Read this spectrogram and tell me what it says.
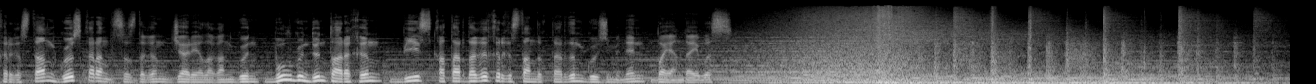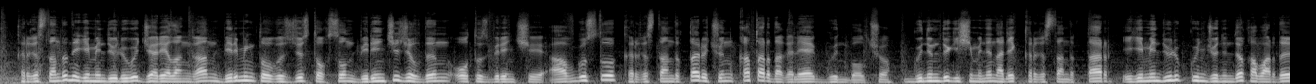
кыргызстан көз карандысыздыгын жарыялаган күн. Бул күндүн тарыхын биз катардагы кыргызстандыктардын көзү менен баяндайбыз кыргызстандын эгемендүүлүгү жарыяланган бир миң тогуз жүз токсон биринчи жылдын отуз биринчи августу кыргызстандыктар үчүн катардагы эле күн болчу. Күнүмдүк иши менен алек кыргызстандыктар эгемендүүлүк күн жөнүндө кабарды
